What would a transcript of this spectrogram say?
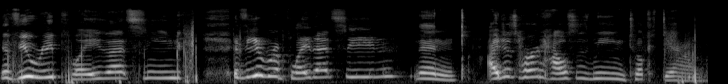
If you replay that scene, if you replay that scene, then I just heard houses being took down.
